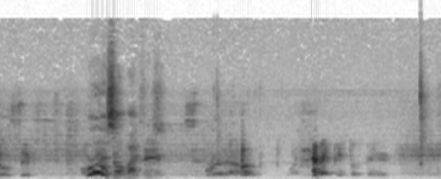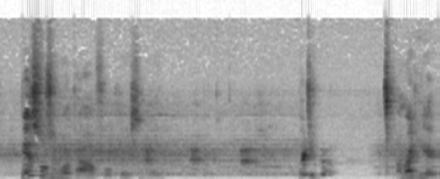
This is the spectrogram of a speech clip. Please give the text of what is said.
go, Six. Ooh, assault Team, rifles. spread out. Oh, I like pistols better. Pistols are more powerful, personally. But Where'd you, you go? I'm right here.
